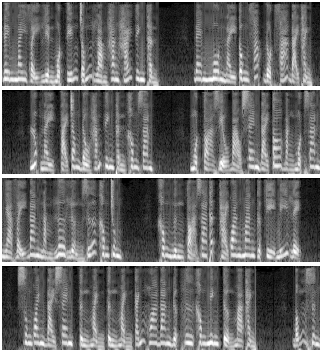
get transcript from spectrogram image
Đêm nay vậy liền một tiếng trống làm hăng hái tinh thần. Đem môn này công pháp đột phá đại thành. Lúc này tại trong đầu hắn tinh thần không gian. Một tòa diệu bảo sen đài to bằng một gian nhà vậy đang nằm lơ lửng giữa không trung. Không ngừng tỏa ra thất thải quang mang cực kỳ mỹ lệ. Xung quanh đài sen từng mảnh từng mảnh cánh hoa đang được hư không minh tưởng mà thành. Bỗng dưng.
